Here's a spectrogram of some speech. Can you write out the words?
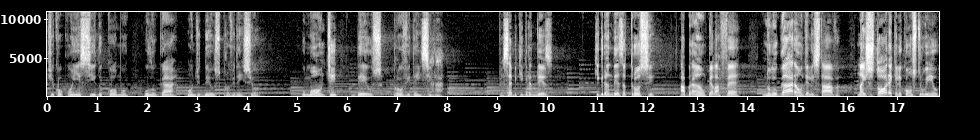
ficou conhecido como o lugar onde Deus providenciou. O monte Deus providenciará. Percebe que grandeza? Que grandeza trouxe Abraão pela fé no lugar onde ele estava, na história que ele construiu.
